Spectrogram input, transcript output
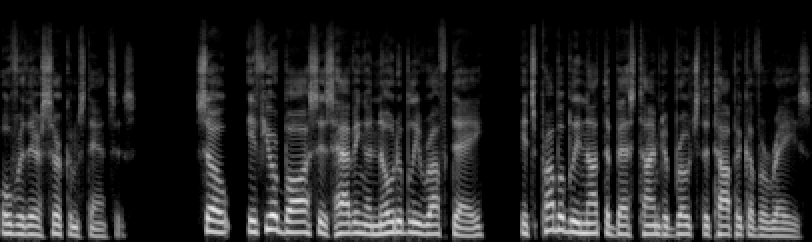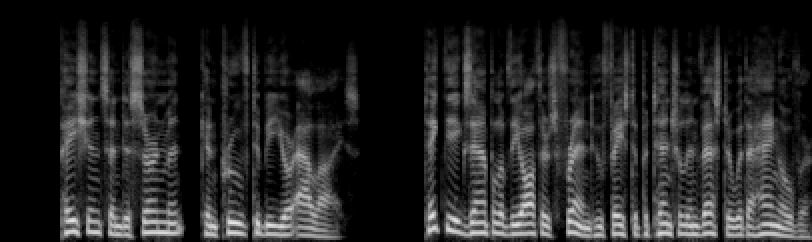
over their circumstances. So, if your boss is having a notably rough day, it's probably not the best time to broach the topic of a raise. Patience and discernment can prove to be your allies. Take the example of the author's friend who faced a potential investor with a hangover.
